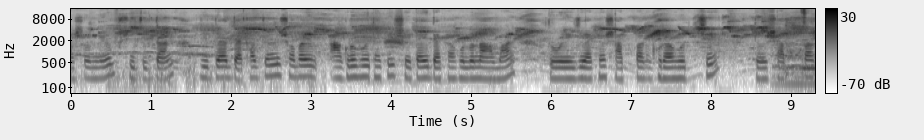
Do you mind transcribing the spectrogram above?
আসল নিয়ম সিঁদুর দান, যেটা দেখার জন্য সবাই আগ্রহ হয়ে থাকে, সেটাই দেখা হলো না আমার। তো এই যে এখন সাত পাক ঘোরা হচ্ছে, তো সাত পাক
